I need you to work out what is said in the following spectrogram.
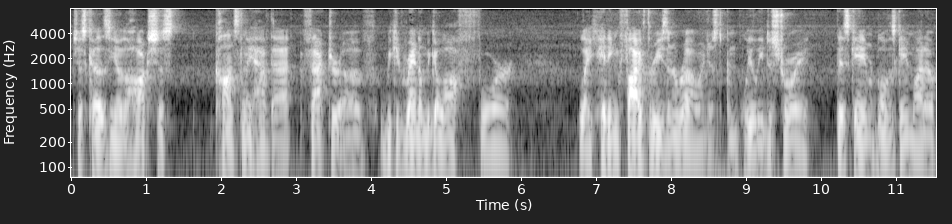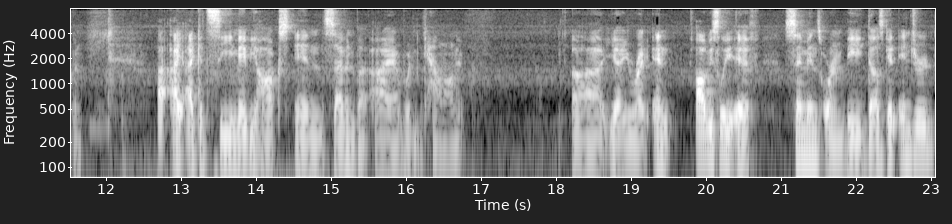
just because you know the Hawks just constantly have that factor of we could randomly go off for like hitting five threes in a row and just completely destroy this game or blow this game wide open. I, I could see maybe Hawks in seven, but I wouldn't count on it. Uh, yeah, you're right. And obviously, if Simmons or Embiid does get injured,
